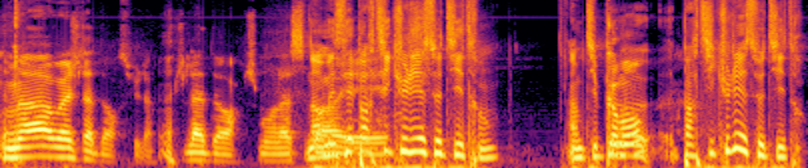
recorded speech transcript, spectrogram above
qui- Ah ouais, je l'adore celui-là. Je l'adore. Je m'en lasse Non, pas mais c'est particulier ce titre. hein. Un petit peu Comment? particulier ce titre.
